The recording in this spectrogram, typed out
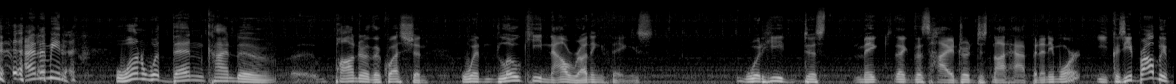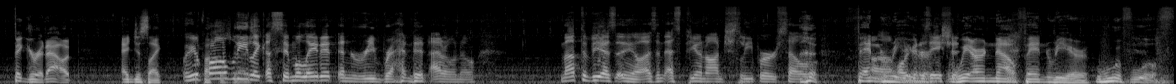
and I mean, one would then kind of uh, ponder the question: With Loki now running things, would he just make like this Hydra just not happen anymore? Because he'd probably figure it out and just like. Or he'll fuck those probably like assimilated and rebranded. I don't know. Not to be as you know as an espionage sleeper cell Fenrir. organization. We are now Fenrir. Woof woof.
